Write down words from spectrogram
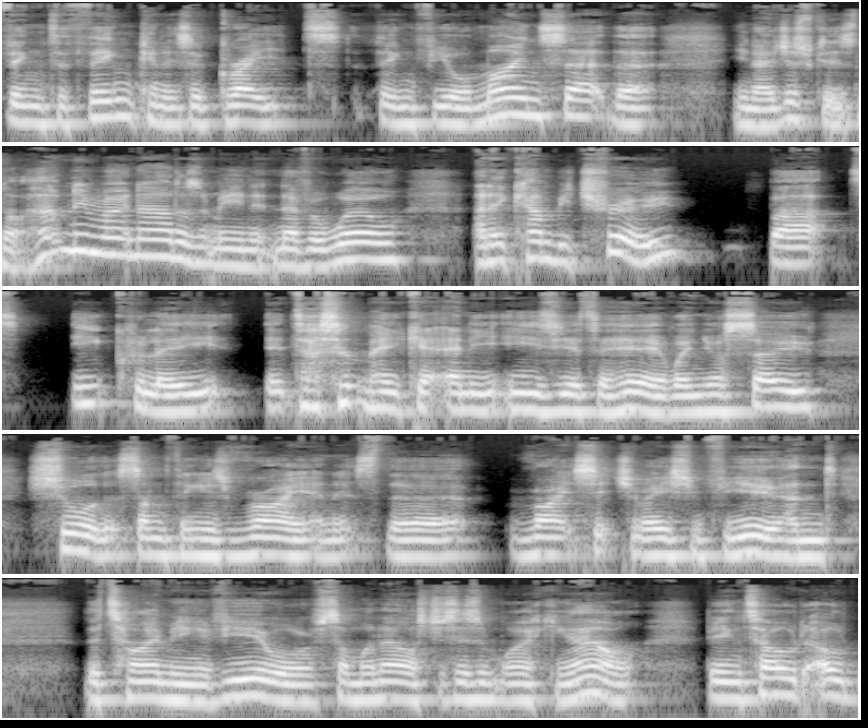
thing to think and it's a great thing for your mindset that, you know, just because it's not happening right now doesn't mean it never will. And it can be true, but equally, it doesn't make it any easier to hear when you're so sure that something is right and it's the right situation for you. And the timing of you or of someone else just isn't working out, being told, oh,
